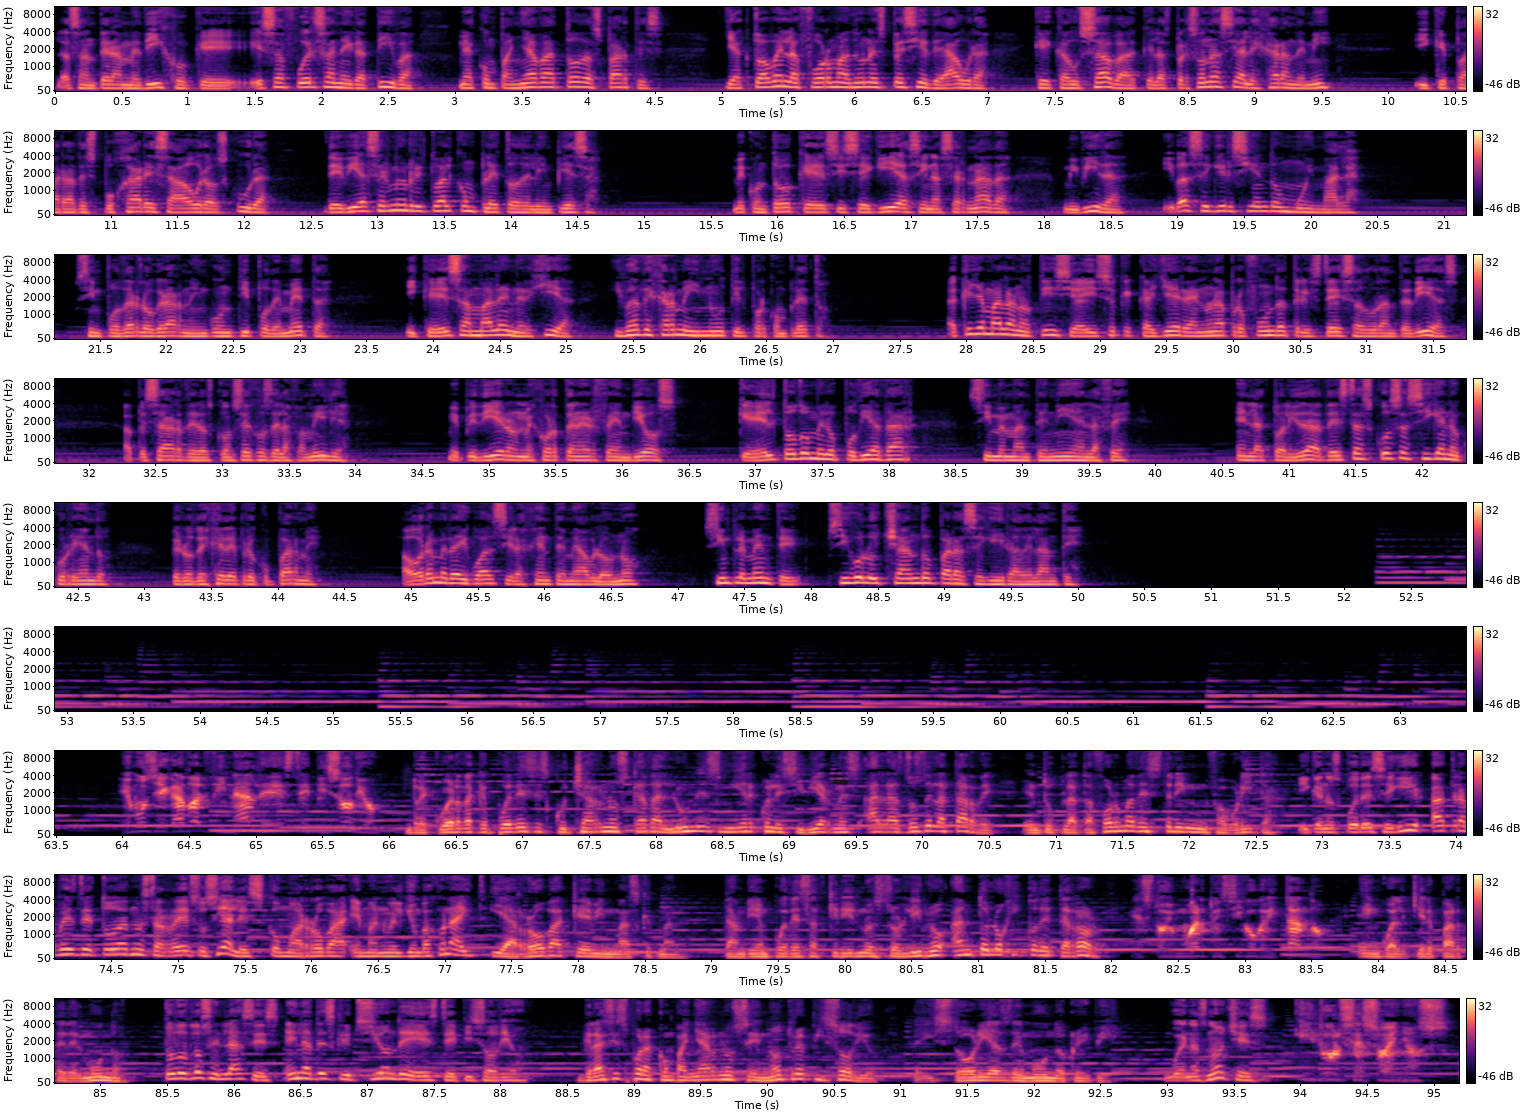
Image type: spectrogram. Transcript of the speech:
La santera me dijo que esa fuerza negativa me acompañaba a todas partes y actuaba en la forma de una especie de aura que causaba que las personas se alejaran de mí, y que para despojar esa aura oscura debía hacerme un ritual completo de limpieza. Me contó que si seguía sin hacer nada, mi vida iba a seguir siendo muy mala, sin poder lograr ningún tipo de meta, y que esa mala energía iba a dejarme inútil por completo. Aquella mala noticia hizo que cayera en una profunda tristeza durante días, a pesar de los consejos de la familia. Me pidieron mejor tener fe en Dios, que Él todo me lo podía dar si me mantenía en la fe. En la actualidad estas cosas siguen ocurriendo, pero dejé de preocuparme. Ahora me da igual si la gente me habla o no, simplemente sigo luchando para seguir adelante. Llegado al final de este episodio. Recuerda que puedes escucharnos cada lunes, miércoles y viernes a las 2 de la tarde en tu plataforma de streaming favorita. Y que nos puedes seguir a través de todas nuestras redes sociales como arroba emanuel-night y arroba Kevin Masketman. También puedes adquirir nuestro libro antológico de terror, Estoy muerto y sigo gritando, en cualquier parte del mundo. Todos los enlaces en la descripción de este episodio. Gracias por acompañarnos en otro episodio de Historias de Mundo Creepy. Buenas noches y dulces sueños.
